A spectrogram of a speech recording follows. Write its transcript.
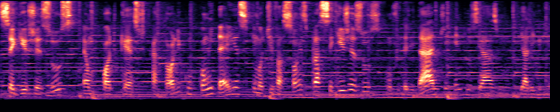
Seguir Jesus é um podcast católico com ideias e motivações para seguir Jesus com fidelidade, entusiasmo e alegria.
